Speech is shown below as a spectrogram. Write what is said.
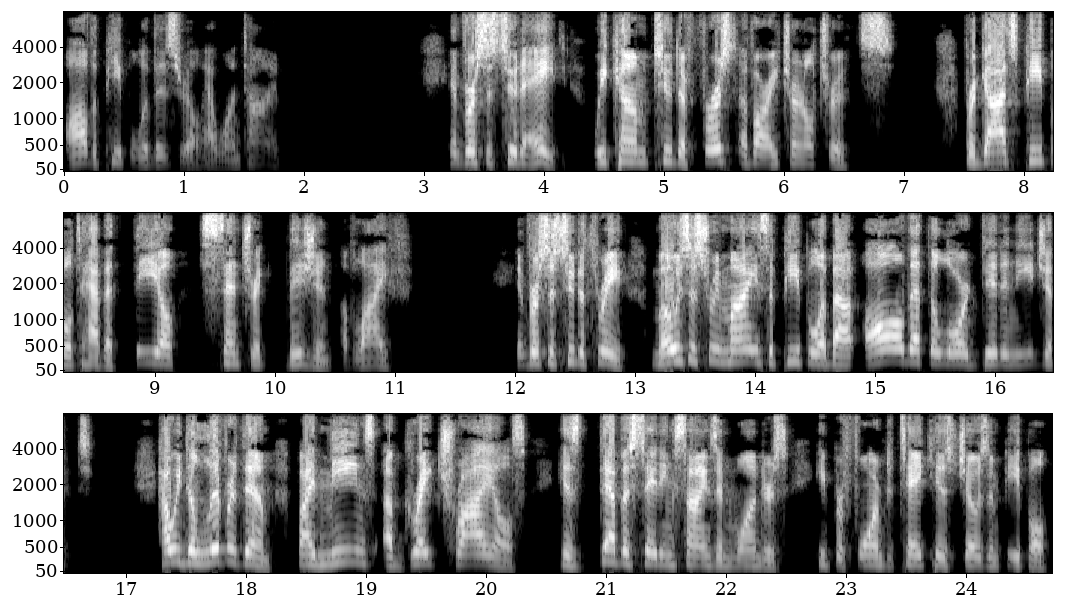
all the people of Israel at one time. In verses 2 to 8, we come to the first of our eternal truths. For God's people to have a theocentric vision of life. In verses 2 to 3, Moses reminds the people about all that the Lord did in Egypt how he delivered them by means of great trials, his devastating signs and wonders he performed to take his chosen people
